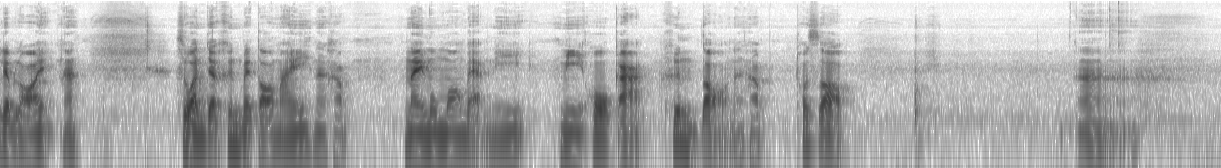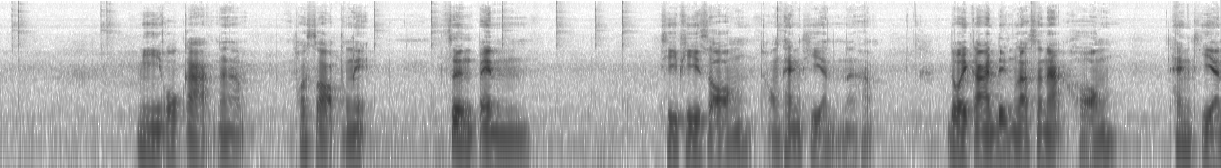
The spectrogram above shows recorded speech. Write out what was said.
เรียบร้อยนะส่วนจะขึ้นไปต่อไหมนะครับ ในมุมมองแบบนี้มีโอกาสขึ้นต่อนะครับ ทดสอบอมีโอกาสนะครับ ทดสอบตรงนี้ ซึ่งเป็น TP 2ของแท่งเทียนนะครับ โดยการดึงลักษณะของแท่งเทียน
